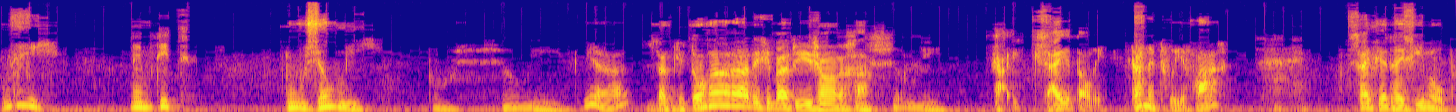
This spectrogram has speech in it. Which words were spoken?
Nee, neem dit. Bouzoni. Bouzoni. Ja, zou ik je toch aanraden als je buiten je genre gaat. Bouzoni. Ja, ik zei het al, ik kan het voor je vragen. Schrijf je adres hier maar op.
